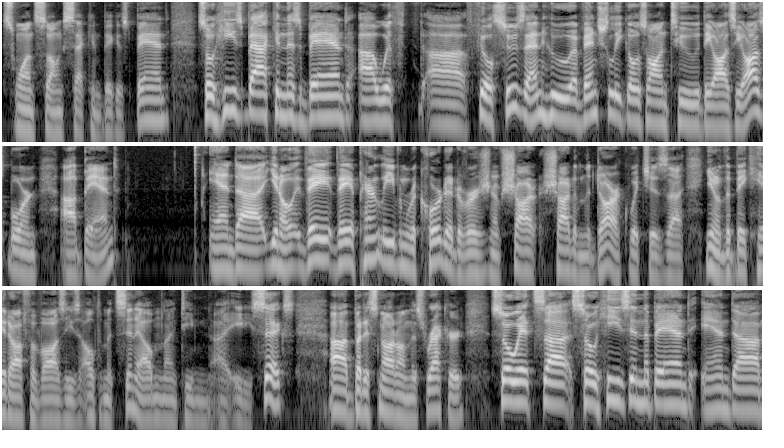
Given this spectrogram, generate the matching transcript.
Swan Song's second biggest band. So he's back in this band uh, with uh, Phil Soussan, who eventually goes on to the Ozzy Osbourne uh, band and uh, you know they they apparently even recorded a version of "Shot Shot in the Dark," which is uh, you know the big hit off of Ozzy's Ultimate Sin album, 1986, uh, but it's not on this record. So it's uh, so he's in the band, and uh,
